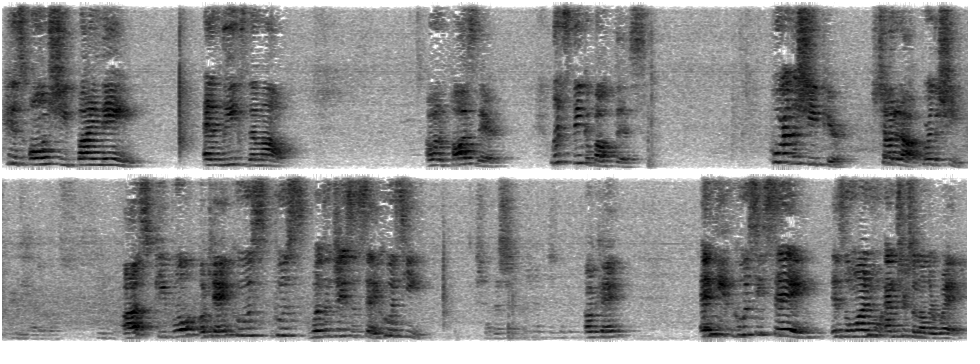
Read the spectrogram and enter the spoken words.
his own sheep by name and leads them out. I want to pause there. Let's think about this. Who are the sheep here? Shout it out. Who are the sheep? Us, people. Okay. Who's who's what did Jesus say? Who is he? Okay. And he who is he saying is the one who enters another way?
